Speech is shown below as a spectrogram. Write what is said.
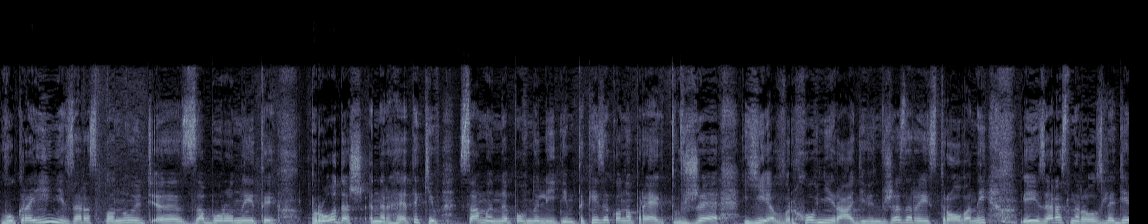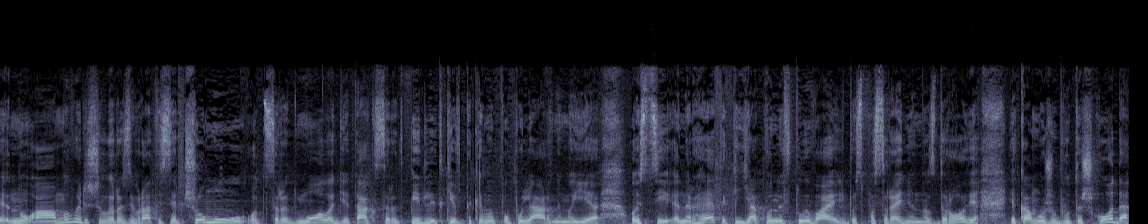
в Україні зараз планують е, заборонити продаж енергетиків саме неповнолітнім. Такий законопроект вже є в Верховній Раді. Він вже зареєстрований і зараз на розгляді. Ну а ми вирішили розібратися, чому от серед молоді, так серед підлітків, такими популярними є ось ці енергетики, як вони впливають безпосередньо на здоров'я, яка може бути шкода.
